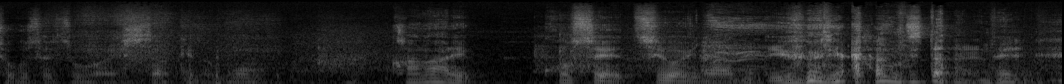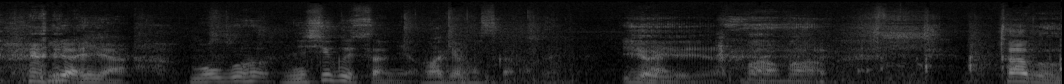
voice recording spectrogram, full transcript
直接お会いしたけどもかなり個性強いなっていうふうに感じたよね。いやいや僕西口さんには負けますからね。いやいやいやまあまあ多分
